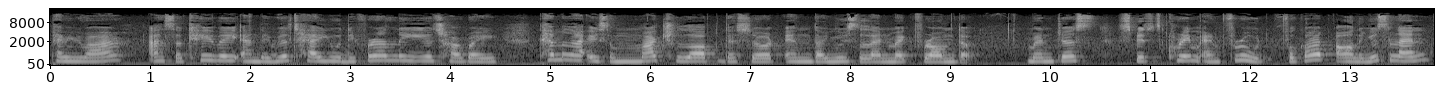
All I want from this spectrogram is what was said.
Pamela as a Kiwi, and they will tell you differently each way. Pamela is a much loved dessert in the New Zealand made from the branches, spiced cream, and fruit. Forgot on the New Zealand,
